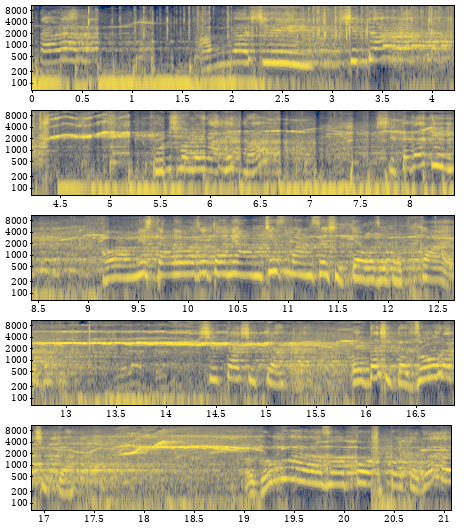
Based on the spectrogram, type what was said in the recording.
टाळ्या. अंगाशी शिट्ट्या. पुरुष मंडळी आहेत ना? शिट्ट्या की हो आम्हीच टाळ्या वाजवतो आणि आमचीच माणसं शिट्ट्या वाजवतात. काय? शिट्ट्या शिट्ट्या. एकदा शिट्ट्या जोरात शिट्ट्या. अगं माझा पोटपट ग.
